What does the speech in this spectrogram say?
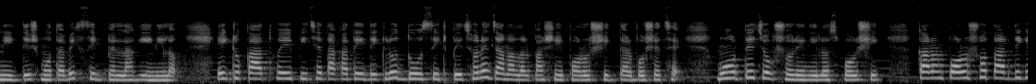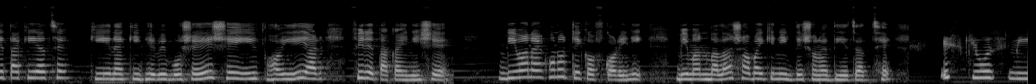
নির্দেশ মোতাবেক সিট বেল্ট লাগিয়ে নিল। একটু কাত হয়ে পিছে তাকাতেই দেখল দু সিট পেছনে জানালার পাশেই পরশ শিকদার বসেছে। মুহূর্তে চোখ সরিয়ে নিল স্পর্শী। কারণ পরশও তার দিকে তাকিয়ে আছে। কি না কি ভেবে বসে সেই ভয়েই আর ফিরে তাকায়নি সে। বিমান এখনও টেক অফ করেনি। বিমানবালা সবাইকে নির্দেশনা দিয়ে যাচ্ছে। এক্সকিউজ মি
